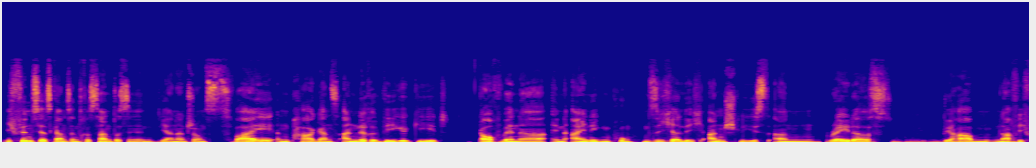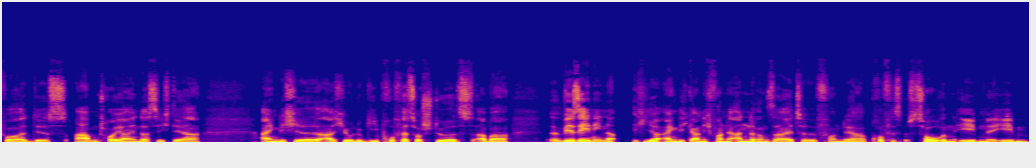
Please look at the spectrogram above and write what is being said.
Ich finde es jetzt ganz interessant, dass in Indiana Jones 2 ein paar ganz andere Wege geht, auch wenn er in einigen Punkten sicherlich anschließt an Raiders. Wir haben nach wie vor das Abenteuer, in das sich der eigentliche Archäologieprofessor stürzt, aber äh, wir sehen ihn hier eigentlich gar nicht von der anderen Seite, von der Professorenebene eben,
